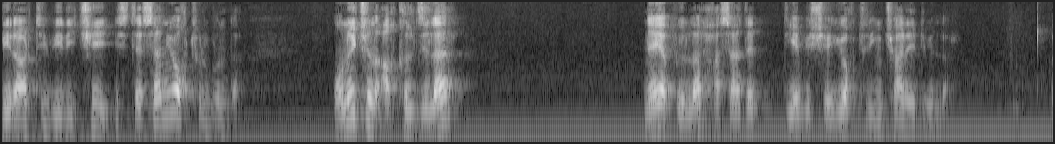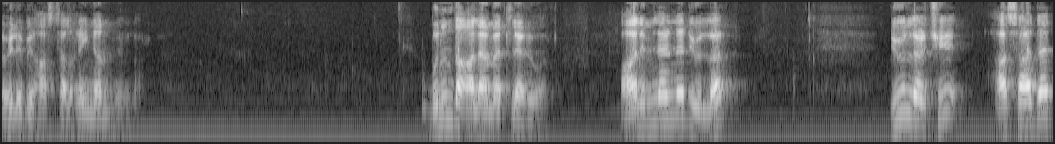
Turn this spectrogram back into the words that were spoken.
bir artı bir iki istesen yoktur bunda. Onun için akılcılar ne yapıyorlar? Hasadet diye bir şey yoktur, inkar ediyorlar. Öyle bir hastalığa inanmıyorlar. Bunun da alametleri var. Alimler ne diyorlar? Diyorlar ki hasadet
